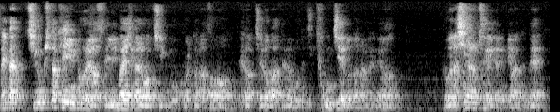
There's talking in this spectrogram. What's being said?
그러니까 지금 피터 케이님도 그러셨어요. 일반 시간의 법칙 뭐 그걸 떠나서 내가 제가 봤을 때는 뭐든지 경지에 도달하려면 그만한 시간을 투여해야 되는 게 맞는데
